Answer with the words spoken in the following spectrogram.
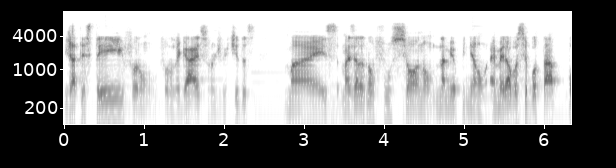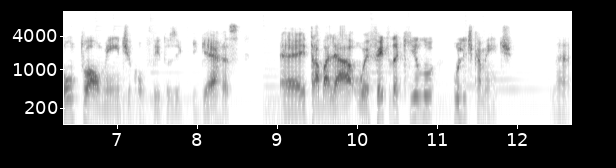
já testei, foram, foram legais, foram divertidas, mas, mas elas não funcionam, na minha opinião. É melhor você botar pontualmente conflitos e, e guerras é, e trabalhar o efeito daquilo politicamente, né?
